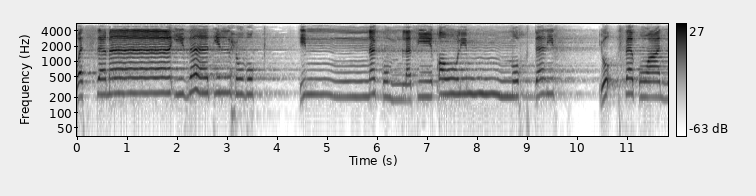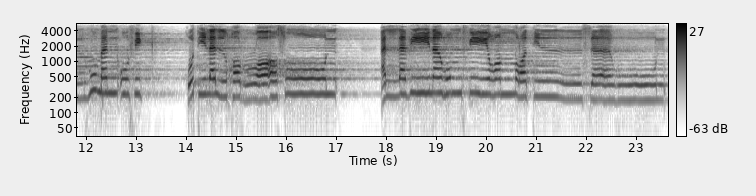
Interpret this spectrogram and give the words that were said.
وَالسَّمَاءِ ذَاتِ الْحُبُكِ إِنَّكُمْ لَفِي قَوْلٍ مُخْتَلِفٍ يُؤْفَكُ عَنْهُ مَنْ أُفِكَ قُتِلَ الْخَرَّاصُونَ الَّذِينَ هُمْ فِي غَمْرَةٍ سَاهُونَ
